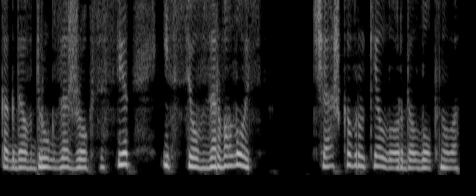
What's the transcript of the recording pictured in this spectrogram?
когда вдруг зажегся свет, и все взорвалось. Чашка в руке лорда лопнула,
